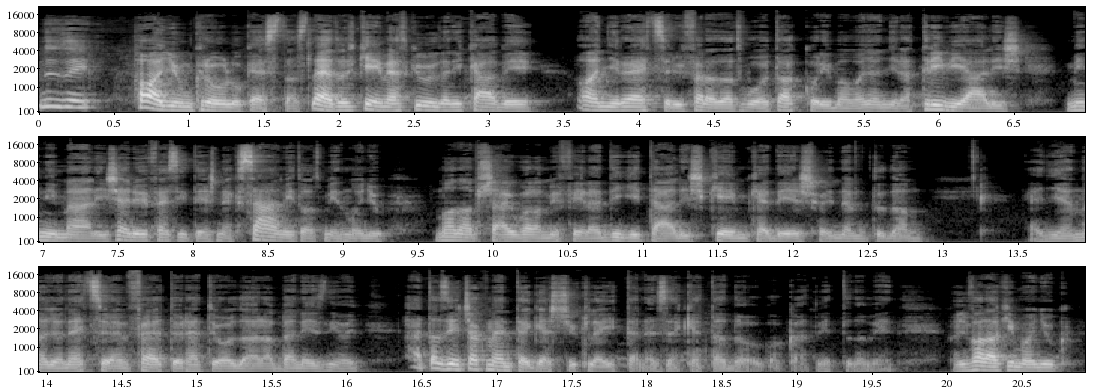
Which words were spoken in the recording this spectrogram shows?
Azért halljunk róluk ezt azt. Lehet, hogy kémet küldeni kb. annyira egyszerű feladat volt akkoriban, vagy annyira triviális, minimális erőfeszítésnek számított, mint mondjuk manapság valamiféle digitális kémkedés, hogy nem tudom, egy ilyen nagyon egyszerűen feltörhető oldalra benézni, hogy hát azért csak mentegessük le itten ezeket a dolgokat, mit tudom én. Vagy valaki mondjuk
